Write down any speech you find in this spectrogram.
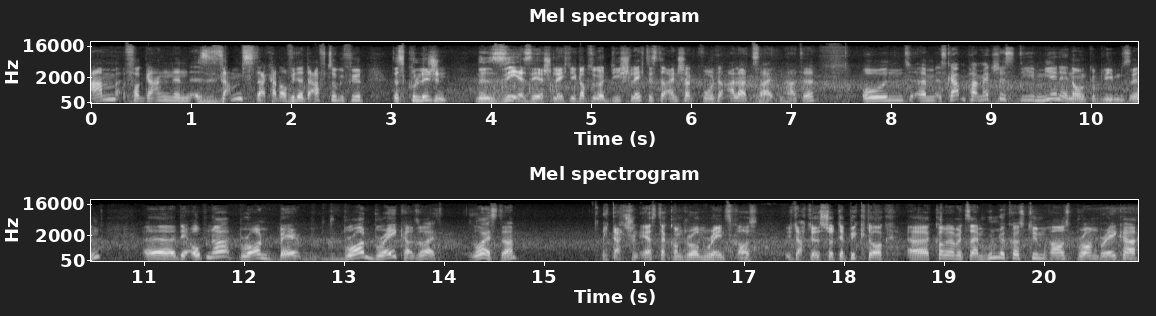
am vergangenen Samstag. Hat auch wieder dazu geführt, dass Collision eine sehr, sehr schlechte, ich glaube sogar die schlechteste Einschaltquote aller Zeiten hatte. Und ähm, es gab ein paar Matches, die mir in Erinnerung geblieben sind. Äh, der Opener, Braun, Ba- Braun Breaker, so heißt, so heißt er. Ich dachte schon erst, da kommt Roman Reigns raus. Ich dachte, das ist doch der Big Dog. Äh, kommt er mit seinem Hundekostüm raus, Braun Breaker.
